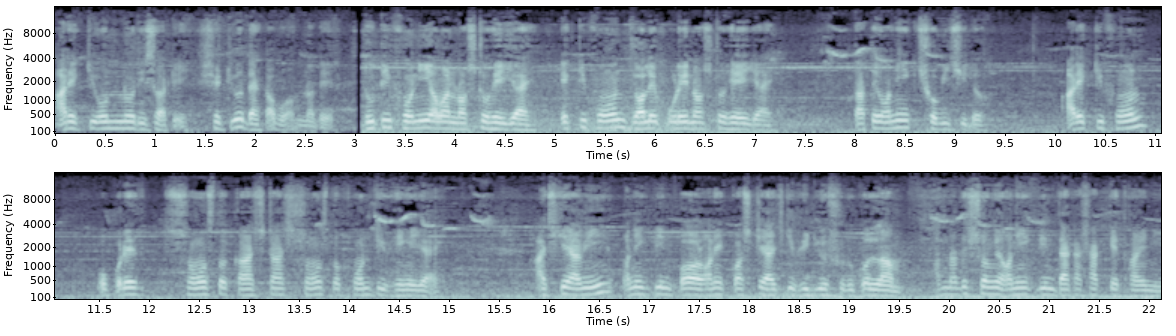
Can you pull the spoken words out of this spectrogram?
আরেকটি অন্য রিসর্টে। সেটিও দেখাবো আপনাদের। দুটি ফোনই আমার নষ্ট হয়ে যায়। একটি ফোন জলে পড়ে নষ্ট হয়ে যায়। তাতে অনেক ছবি ছিল। আরেকটি ফোন ওপরের সমস্ত কাঁচ টাঁচ, সমস্ত ফোনটি ভেঙে যায়। আজকে আমি অনেক দিন পর, অনেক কষ্টে আজকে ভিডিও শুরু করলাম। আপনাদের সঙ্গে অনেক দিন দেখা সাক্ষাৎ হয়নি।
